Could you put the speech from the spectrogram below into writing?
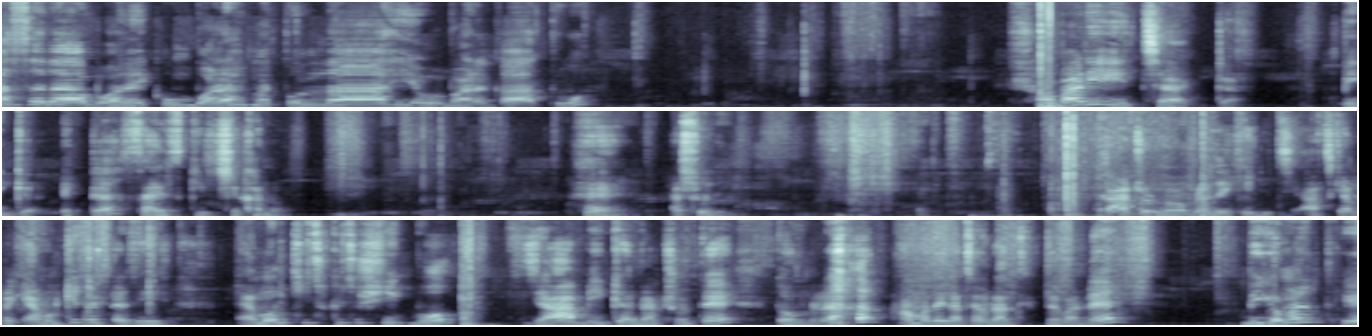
আসসালামু আলাইকুম বরহমতুল্লাহি বারাকাতু সবারই ইচ্ছা একটা বিজ্ঞান একটা সায়েন্স কিট শেখানো। হ্যাঁ আসলে তার জন্য আমরা দেখিয়ে দিচ্ছি। আজকে আমরা এমন কিছু একটা জিনিস এমন কিছু কিছু শিখব যা বিজ্ঞান বাক্সতে তোমরা আমাদের কাছে ওরা দেখতে পারলে, বিজ্ঞান থেকে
